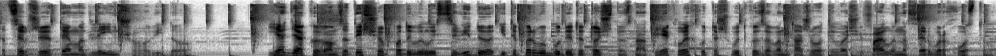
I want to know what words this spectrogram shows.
та це вже тема для іншого відео. Я дякую вам за те, що подивились це відео, і тепер ви будете точно знати, як легко та швидко завантажувати ваші файли на сервер хостингу.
